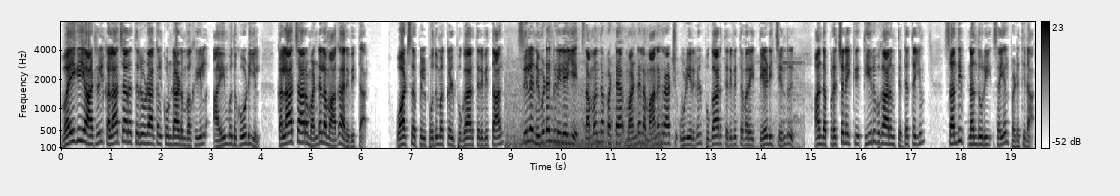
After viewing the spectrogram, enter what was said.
வைகை ஆற்றில் கலாச்சார திருவிழாக்கள் கொண்டாடும் வகையில் ஐம்பது கோடியில் கலாச்சார மண்டலமாக அறிவித்தார். வாட்ஸ்அப்பில் பொதுமக்கள் புகார் தெரிவித்தால் சில நிமிடங்களிலேயே சம்பந்தப்பட்ட மண்டல மாநகராட்சி ஊழியர்கள் புகார் தெரிவித்தவரை தேடிச் சென்று அந்த பிரச்சனைக்கு தீர்வு காணும் திட்டத்தையும் சந்தீப் நந்தூரி செயல்படுத்தினார்.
